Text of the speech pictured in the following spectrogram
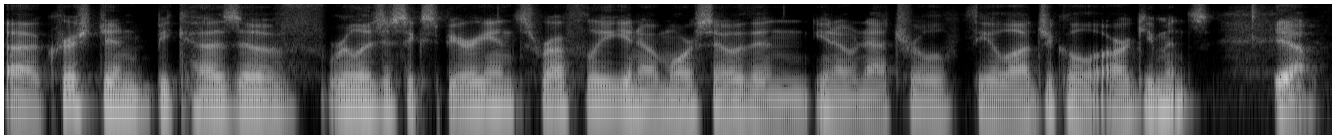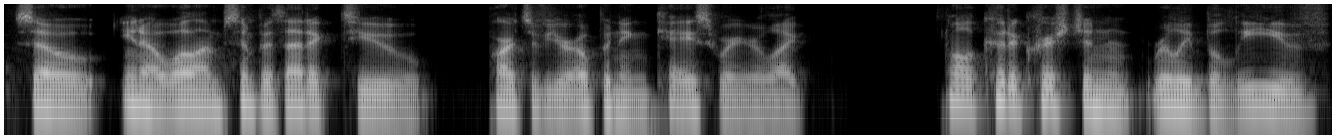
uh, Christian because of religious experience, roughly, you know, more so than, you know, natural theological arguments. Yeah. So, you know, while I'm sympathetic to parts of your opening case where you're like, well, could a Christian really believe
